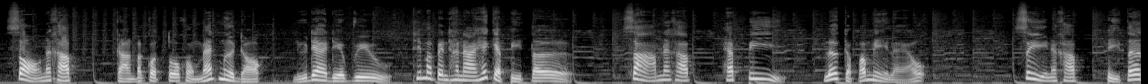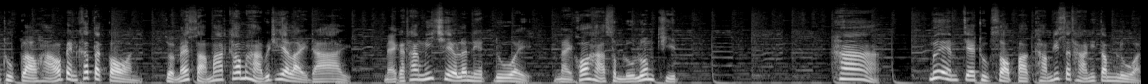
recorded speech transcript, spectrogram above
2. นะครับ การปรากฏตัวของแมดเมอร์ด็อกหรือแดร์เดวิลที่มาเป็นทนายให้แก่ปีเตอร์ 3. นะครับแฮปปี้เลิกกับป้าเมย์แล้ว 4. นะครับปีเตอร์ถูกกล่าวหาว่าเป็นฆาตกรจนไม่สามารถเข้ามหาวิทยาลัยได้ แม้กระทั่งมิเชลและเน็ตด้วย ในข้อหาสมรู้ร่วมคิด 5. เมื่อ MJ ถูกสอบปากคำที่สถานีตำรวจ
